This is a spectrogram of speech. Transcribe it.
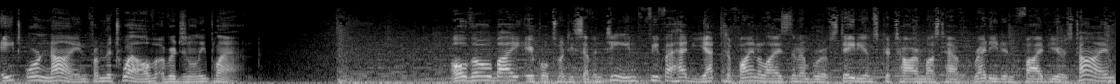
8 or 9 from the 12 originally planned. Although by April 2017, FIFA had yet to finalize the number of stadiums Qatar must have readied in five years' time,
